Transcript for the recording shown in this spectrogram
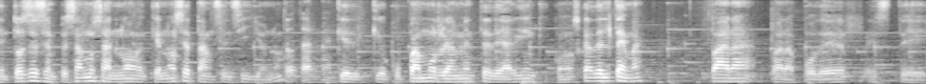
entonces empezamos a no, que no sea tan sencillo, ¿no? Totalmente. Que, ocupamos realmente de alguien que conozca del tema para, para poder este,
